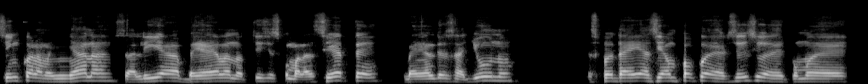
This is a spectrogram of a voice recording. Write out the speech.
5 de la mañana, salía, veía las noticias como a las 7, venía el desayuno. Después de ahí hacía un poco de ejercicio de como de,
